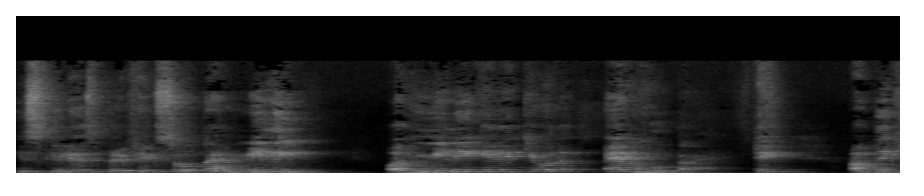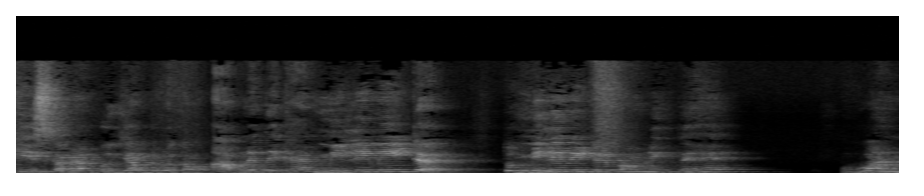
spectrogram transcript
इसके लिए प्रीफिक्स होता है मिली और मिली के लिए केवल एम होता है, ठीक? अब देखिए, इसका मैं आपको एग्ज़ाम्पल बताऊँ, आपने देखा है मिलीमीटर तो मिलीमीटर को हम लिखते हैं वन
